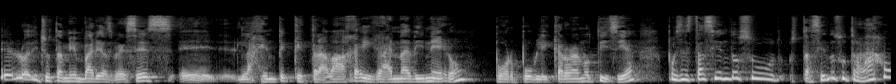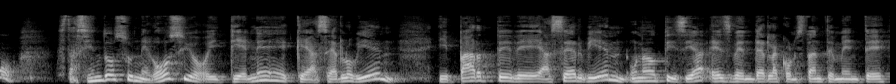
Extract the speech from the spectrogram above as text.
eh, lo he dicho también varias veces, eh, la gente que trabaja y gana dinero por publicar una noticia, pues está haciendo su, está haciendo su trabajo está haciendo su negocio y tiene que hacerlo bien. Y parte de hacer bien una noticia es venderla constantemente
